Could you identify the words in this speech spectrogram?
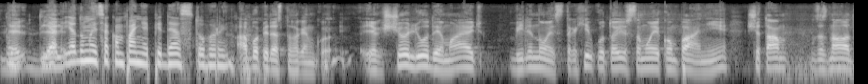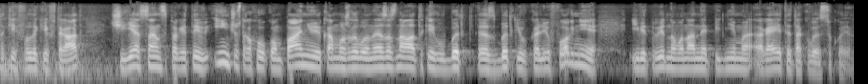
Для, для... Я, я думаю, ця компанія піде з того ринку. Або піде з того ринку. Якщо люди мають в Іліної страхівку тої ж самої компанії, що там зазнала таких великих втрат, чи є сенс перейти в іншу страхову компанію, яка, можливо, не зазнала таких вбит- збитків в Каліфорнії, і відповідно вона не підніме рейти так високо, як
